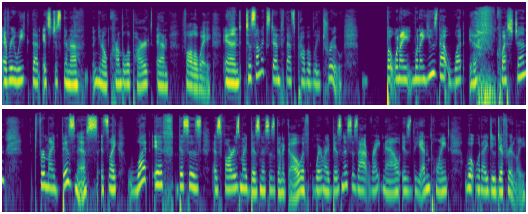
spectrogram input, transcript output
every week, then it's just gonna, you know, crumble apart and fall away. And to some extent, that's probably true. But when I when I use that what if question, for my business, it's like, what if this is as far as my business is going to go? If where my business is at right now is the end point, what would I do differently?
